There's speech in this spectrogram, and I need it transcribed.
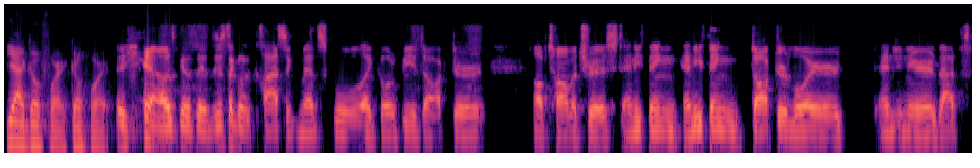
yeah, go for it, go for it. Yeah, I was gonna say just like a classic med school, like go to be a doctor, optometrist, anything, anything, doctor, lawyer, engineer. That's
